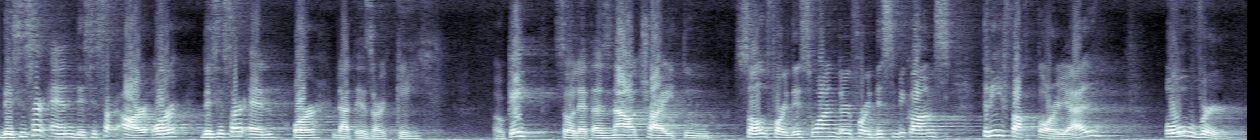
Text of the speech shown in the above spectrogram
this is our n, this is our r, or this is our n, or that is our k. Okay, so let us now try to solve for this one. Therefore, this becomes 3 factorial over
